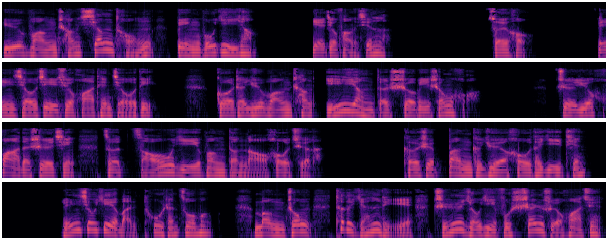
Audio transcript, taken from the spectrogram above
与往常相同，并无异样，也就放心了。随后，林修继续花天酒地，过着与往常一样的奢靡生活。至于画的事情，则早已忘到脑后去了。可是半个月后的一天，林修夜晚突然做梦，梦中他的眼里只有一幅山水画卷，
